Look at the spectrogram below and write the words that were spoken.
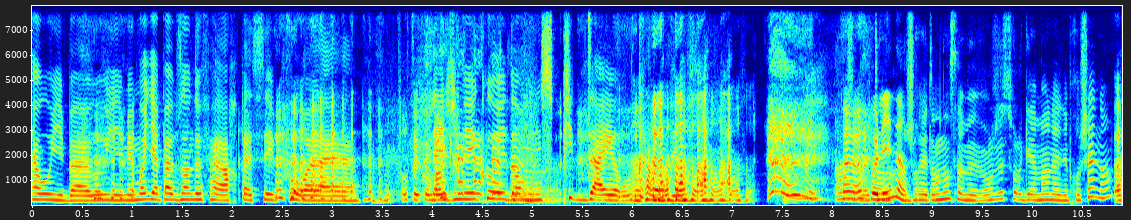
Ah oui, bah oui, mais moi, il n'y a pas besoin de faire repasser pour euh, pour te la convaincre. gynéco est dans mon speed dial, comme on dit. Ah, j'aurais Pauline tendance- J'aurais tendance à me venger sur le gamin l'année prochaine. Hein, Ah,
